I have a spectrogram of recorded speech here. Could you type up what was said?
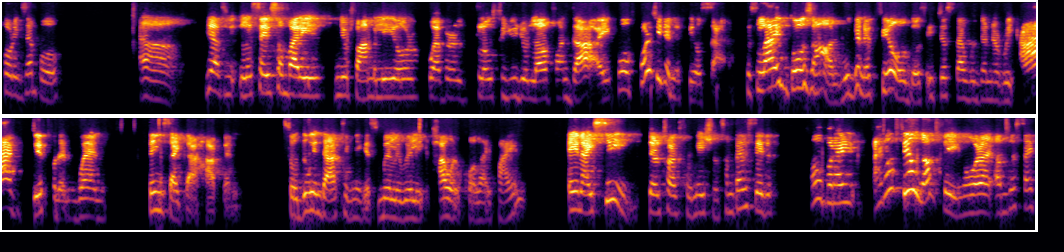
for example, uh, yes, let's say somebody in your family or whoever close to you, your loved one die, well, of course you're gonna feel sad because life goes on. We're gonna feel those. It's just that we're gonna react different when things like that happen. So doing that technique is really, really powerful, I find. And I see their transformation. Sometimes they, oh, but I, I don't feel nothing. Or I, am just like,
